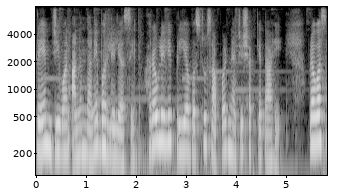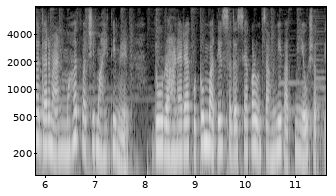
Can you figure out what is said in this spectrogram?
प्रेम जीवन आनंदाने भरलेले असेल. हरवलेली प्रिय वस्तू सापडण्याची शक्यता आहे. प्रवासादरम्यान महत्त्वाची माहिती मिळेल. दूर राहणाऱ्या कुटुंबातील सदस्याकडून चांगली बातमी येऊ शकते.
